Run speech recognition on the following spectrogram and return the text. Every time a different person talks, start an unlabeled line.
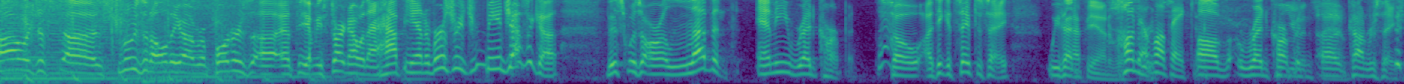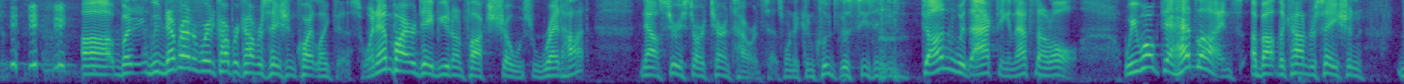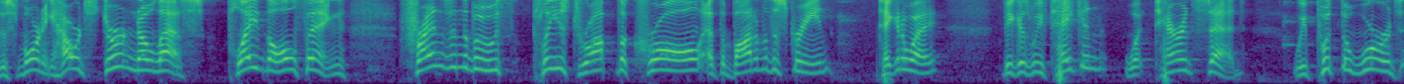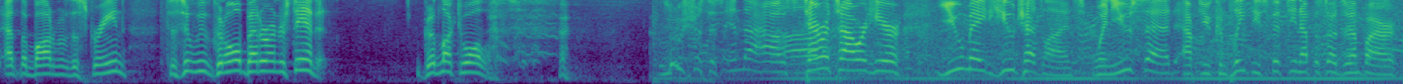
Uh, we're just uh, schmoozing all the uh, reporters uh, at the Emmy. Starting out with a happy anniversary to me and Jessica. This was our 11th Emmy red carpet. So I think it's safe to say we've had
Happy anniversary.
hundreds
Yeah, well,
of red carpet uh, conversations. uh, but we've never had a red carpet conversation quite like this. When Empire debuted on Fox, show was red hot. Now, series star Terrence Howard says when it concludes this season, he's done with acting, and that's not all. We woke to headlines about the conversation this morning. Howard Stern, no less, played the whole thing. Friends in the booth, please drop the crawl at the bottom of the screen. Take it away because we've taken what Terrence said, we put the words at the bottom of the screen to see we can all better understand it. Good luck to all of us. Lucius is in the house. Terrence Howard here. You made huge headlines when you said after you complete these 15 episodes of Empire,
